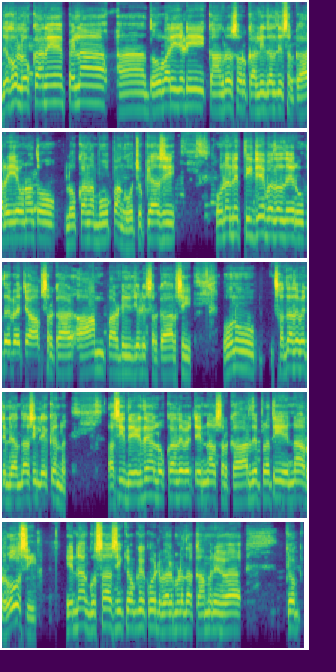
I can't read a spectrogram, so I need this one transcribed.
ਦੇਖੋ, ਲੋਕਾਂ ਨੇ ਪਹਿਲਾਂ ਦੋ ਵਾਰੀ ਜਿਹੜੀ ਕਾਂਗਰਸ ਔਰ ਅਕਾਲੀ ਦਲ ਦੀ ਸਰਕਾਰ ਰਹੀ ਹੈ, ਉਹਨਾਂ ਤੋਂ ਲੋਕਾਂ ਦਾ ਮੋਹ ਭੰਗ ਹੋ ਚੁੱਕਿਆ ਸੀ। ਉਹਨਾਂ ਨੇ ਤੀਜੇ ਬਦਲ ਦੇ ਰੂਪ ਦੇ ਵਿੱਚ ਆਪ ਸਰਕਾਰ, ਆਮ ਪਾਰਟੀ ਦੀ ਜਿਹੜੀ ਸਰਕਾਰ ਸੀ, ਉਹਨੂੰ ਸੱਤਾ ਦੇ ਵਿੱਚ ਲਿਆਂਦਾ ਸੀ। ਲੇਕਿਨ ਅਸੀਂ ਦੇਖਦੇ ਹਾਂ ਲੋਕਾਂ ਦੇ ਵਿੱਚ ਇੰਨਾ ਸਰਕਾਰ ਦੇ ਪ੍ਰਤੀ ਇੰਨਾ ਰੋਹ ਸੀ, ਇੰਨਾ ਗੁੱਸਾ ਸੀ, ਕਿਉਂਕਿ ਕੋਈ ਡਿਵੈਲਪਮੈਂਟ ਦਾ ਕੰਮ ਨਹੀਂ ਹੋਇਆ। ਕਿਉਂਕਿ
